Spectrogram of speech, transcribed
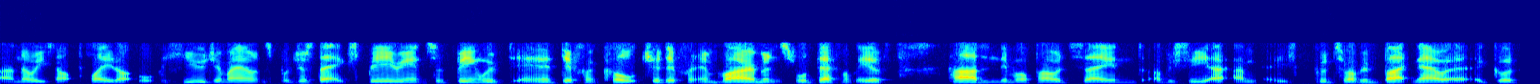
I know he's not played huge amounts, but just that experience of being with in a different culture, different environments, will definitely have hardened him up, I would say. And obviously, um, it's good to have him back now a good,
